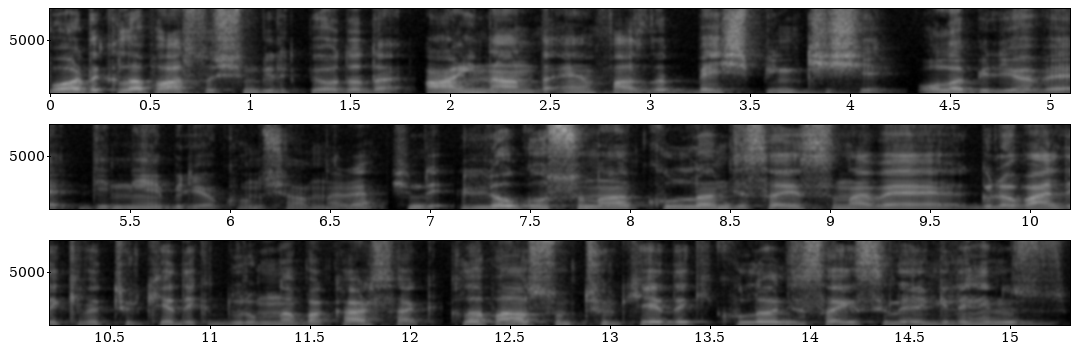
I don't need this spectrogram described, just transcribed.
Bu arada Clubhouse'da şimdilik bir odada aynı anda en fazla 5000 kişi olabiliyor ve dinleyebiliyor konuşanları. Şimdi logosuna, kullanıcı sayısına ve globaldeki ve Türkiye'deki durumuna bakarsak Clubhouse'un Türkiye'deki kullanıcı sayısıyla ilgili henüz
